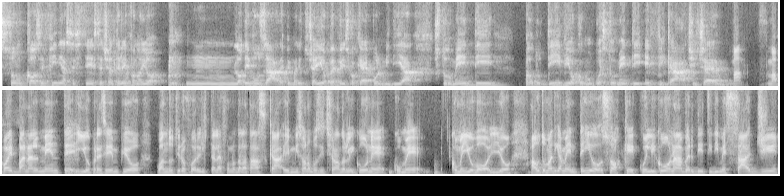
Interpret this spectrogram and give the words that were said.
sono cose fini a se stesse, cioè il telefono io mm, lo devo usare prima di tutto, cioè io preferisco che Apple mi dia strumenti produttivi o comunque strumenti efficaci. Cioè... Ma ma poi banalmente io per esempio quando tiro fuori il telefono dalla tasca e mi sono posizionato le icone come, come io voglio, automaticamente io so che quell'icona per dirti di messaggi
